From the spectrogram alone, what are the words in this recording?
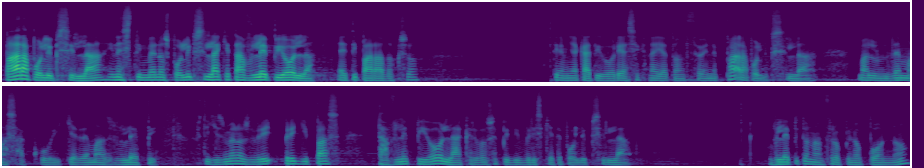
πάρα πολύ ψηλά, είναι στημένος πολύ ψηλά και τα βλέπει όλα. Ε, τι παράδοξο. Αυτή είναι μια κατηγορία συχνά για τον Θεό. Είναι πάρα πολύ ψηλά. Μάλλον δεν μας ακούει και δεν μας βλέπει. Ο ευτυχισμένος πρίγκιπας τα βλέπει όλα ακριβώς επειδή βρίσκεται πολύ ψηλά. Βλέπει τον ανθρώπινο πόνο,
